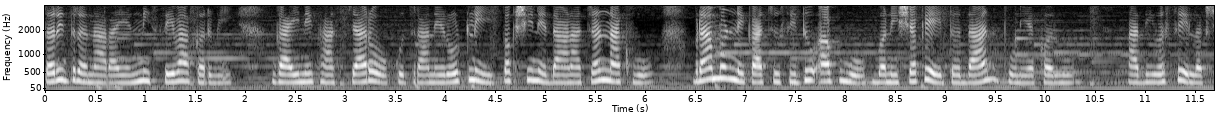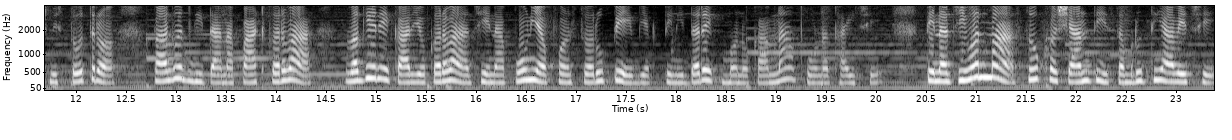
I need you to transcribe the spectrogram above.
દરિદ્ર નારાયણની સેવા કરવી, ગાયને ઘાસચારો કૂતરાને રોટલી, પક્ષીને દાણા ચણ નાખવું, બ્રાહ્મણને કાચું સીધું આપવું, બની શકે તો દાન પુણ્ય કરવું. આ દિવસે લક્ષ્મી સ્તોત્ર, ભાગવદ્ ગીતાના પાઠ કરવા વગેરે કાર્યો કરવા જેના પુણ્ય ફળ સ્વરૂપે વ્યક્તિની દરેક મનોકામના પૂર્ણ થાય છે. તેના જીવનમાં સુખ, શાંતિ, સમૃદ્ધિ આવે છે.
